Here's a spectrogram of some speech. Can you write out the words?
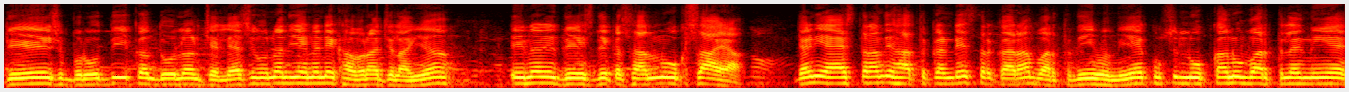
ਦੇਸ਼ ਵਿਰੋਧੀ ਇੱਕ ਅੰਦੋਲਨ ਚੱਲਿਆ ਸੀ, ਉਹਨਾਂ ਦੀਆਂ ਇਹਨਾਂ ਨੇ ਖਬਰਾਂ ਚਲਾਈਆਂ। ਇਹਨਾਂ ਨੇ ਦੇਸ਼ ਦੇ ਕਿਸਾਨਾਂ ਨੂੰ ਉਕਸਾਇਆ। ਯਾਨੀ ਇਸ ਤਰ੍ਹਾਂ ਦੇ ਹੱਥ ਕੰਡੇ ਸਰਕਾਰਾਂ ਵਰਤਦੀਆਂ ਹੁੰਦੀਆਂ ਕੁਝ ਲੋਕਾਂ ਨੂੰ ਵਰਤ ਲੈਂਦੀਆਂ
